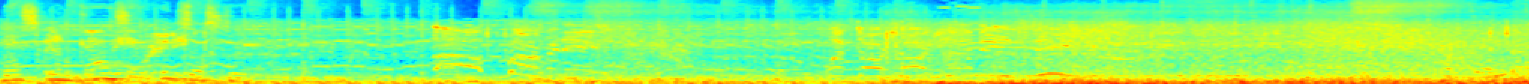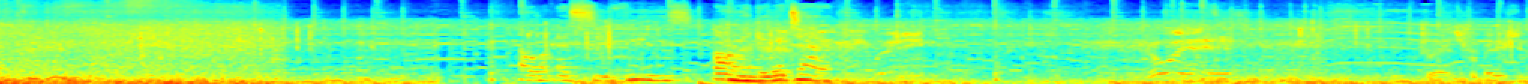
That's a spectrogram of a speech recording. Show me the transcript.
Vespene geyser exhausted. SCVs are under attack. Ready. Go ahead. Transformation.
